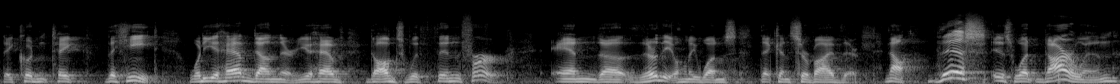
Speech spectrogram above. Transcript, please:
They couldn't take the heat. What do you have down there? You have dogs with thin fur, and uh, they're the only ones that can survive there. Now, this is what Darwin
